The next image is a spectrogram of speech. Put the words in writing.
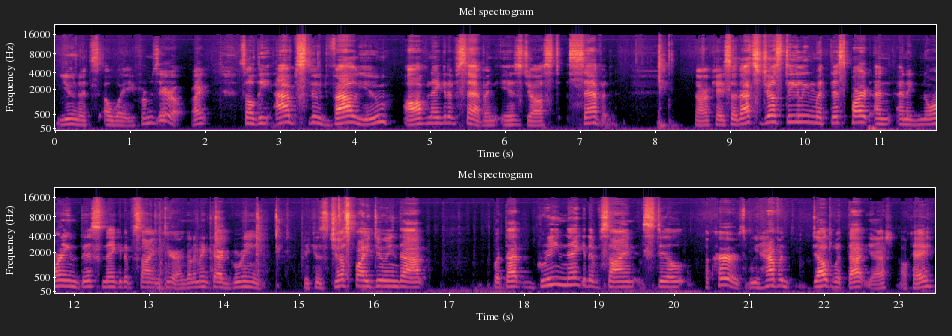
units away from 0, right? So the absolute value of negative 7 is just 7. Okay, so that's just dealing with this part and, and ignoring this negative sign here. I'm going to make that green because just by doing that but that green negative sign still occurs. We haven't dealt with that yet, okay?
